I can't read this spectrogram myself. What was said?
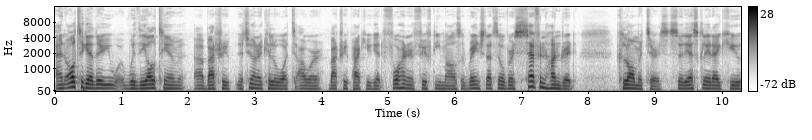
And altogether, you, with the Ultium uh, battery, the 200 kilowatt hour battery pack, you get 450 miles of range. That's over 700 kilometers. So the Escalade IQ,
